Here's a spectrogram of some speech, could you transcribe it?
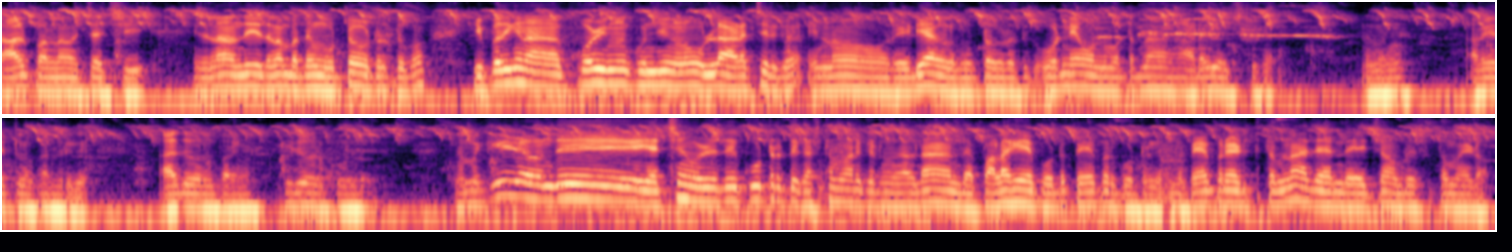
தாழ்பால்லாம் வச்சாச்சு. இதெல்லாம் வந்து இதெல்லாம் பார்த்தீங்கன்னா முட்டை விட்டுறதுக்கும் இப்போதைக்கு நான் கோழிங்களும் குஞ்சுங்களும் உள்ளே அடைச்சிருக்கேன். இன்னும் ரெடி ஆகலை முட்டை விடுறதுக்கு ஒன்றே ஒன்று மட்டும்தான் அடையில் வச்சுருக்கேன். இந்த அவயத்தில் உட்காந்துருக்கு அது ஒன்று பாருங்கள் இது ஒரு கூண்டு. நம்ம கீழே வந்து எச்சம் விழுது கூட்டுறது கஷ்டமாக இருக்கிறதுனால தான் அந்த பலகையை போட்டு பேப்பர் போட்டிருக்கேன். அந்த பேப்பரை எடுத்துட்டோம்னா அது அந்த எச்சம் அப்படியே சுத்தமாயிடும்.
